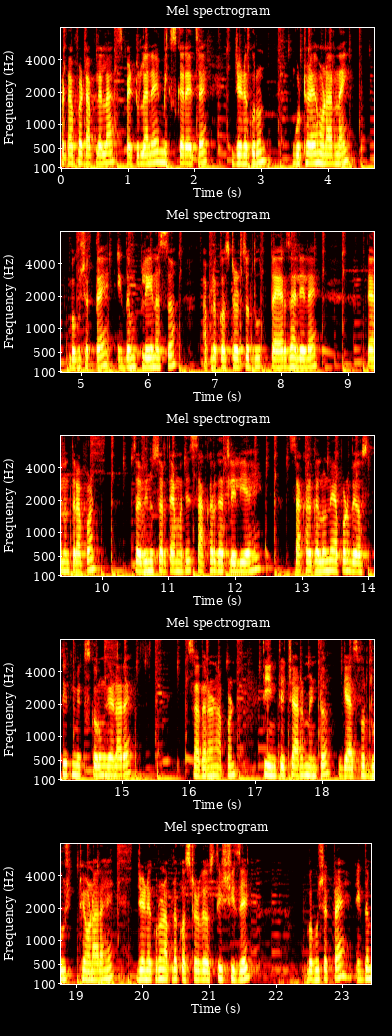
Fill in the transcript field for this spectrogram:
फटाफट आपल्याला स्पॅटुलाने मिक्स करायचं आहे जेणेकरून गुठळ्या होणार नाही. बघू शकताय एकदम प्लेन असं आपलं कस्टर्डचं दूध तयार झालेलं आहे. त्यानंतर आपण चवीनुसार त्यामध्ये साखर घातलेली आहे. साखर घालूनही आपण व्यवस्थित मिक्स करून घेणार आहे. साधारण आपण तीन ते चार मिनटं गॅसवर दूध ठेवणार आहे जेणेकरून आपलं कस्टर्ड व्यवस्थित शिजेल. बघू शकताय एकदम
